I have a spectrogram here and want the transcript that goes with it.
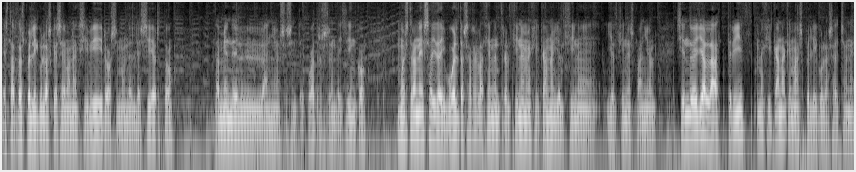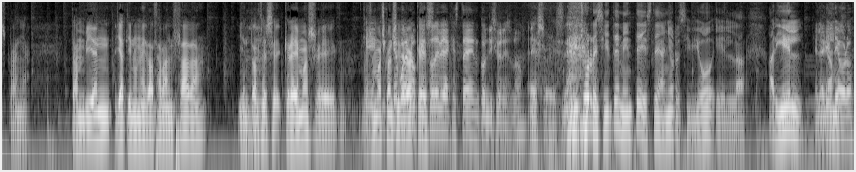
estas dos películas que se van a exhibir, o Simón del Desierto, también del año 64, 65, muestran esa ida y vuelta, esa relación entre el cine mexicano y el cine, y el cine español, siendo ella la actriz mexicana que más películas ha hecho en España. También ya tiene una edad avanzada y entonces uh -huh. creemos, eh, pues hemos qué considerado bueno que, que, es... todavía que está en condiciones, ¿no? Eso es. De hecho, recientemente, este año, recibió el uh, Ariel. El Ariel de Oro.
